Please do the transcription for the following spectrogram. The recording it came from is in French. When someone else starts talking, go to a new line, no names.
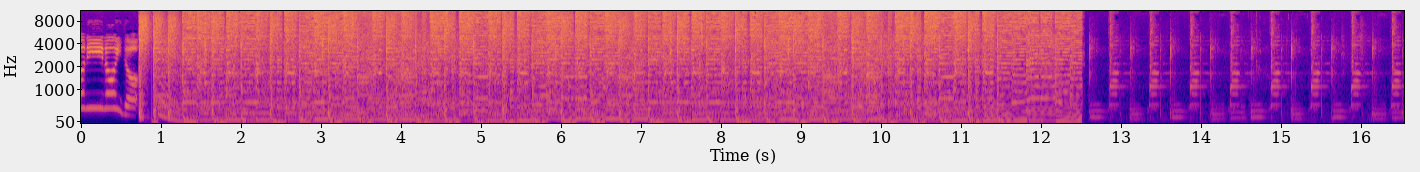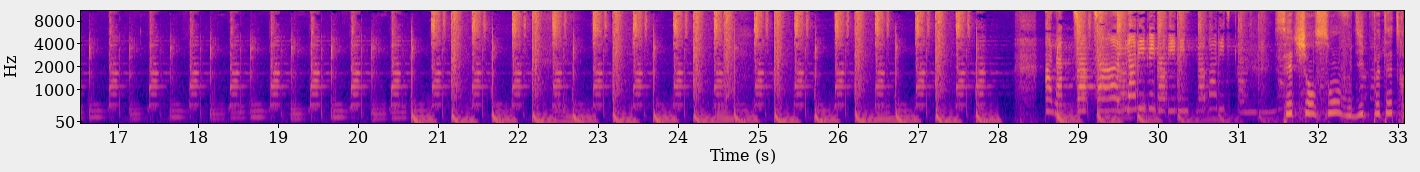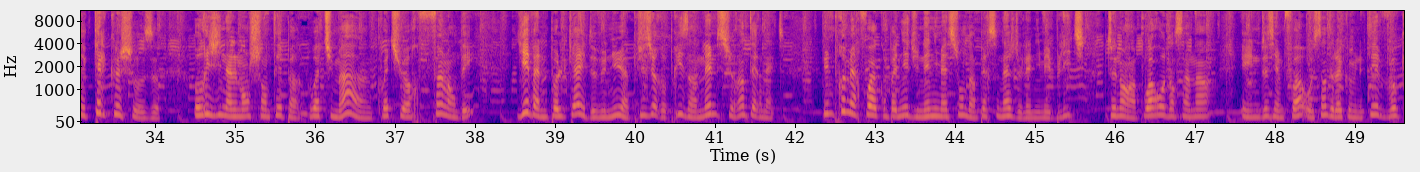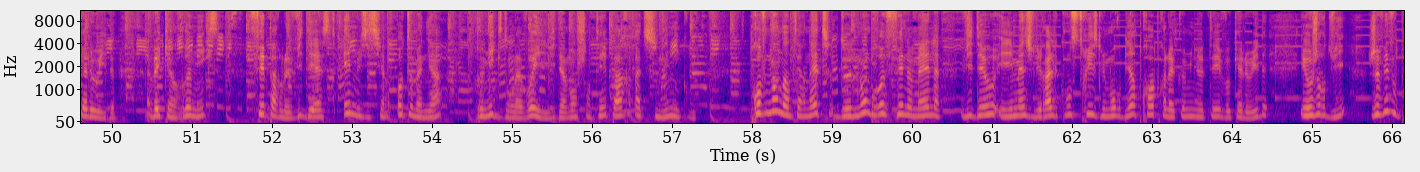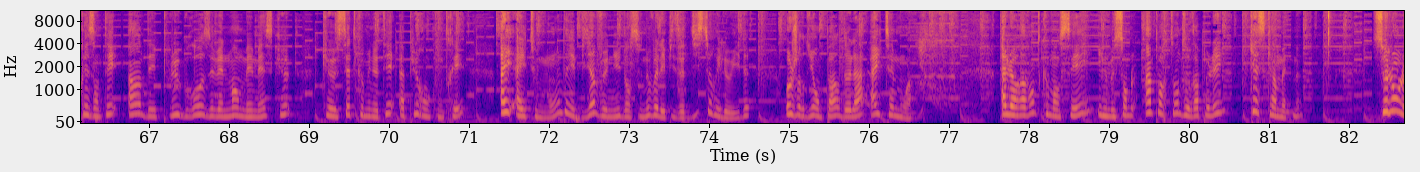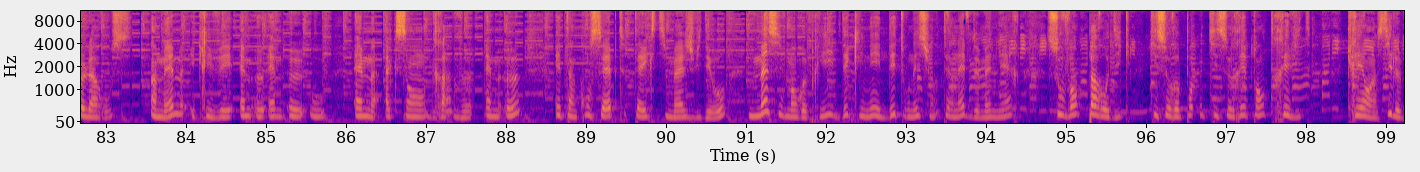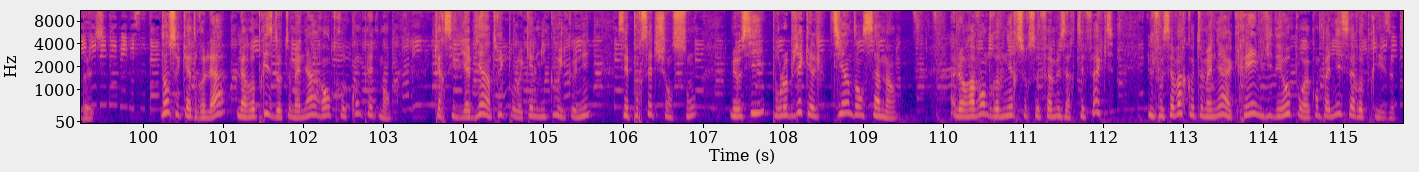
ストリーロイド。
Cette chanson vous dit peut-être quelque chose. Originalement chantée par Watuma, un quatuor finlandais, Yevan Polka est devenu à plusieurs reprises un mème sur internet. Une première fois accompagnée d'une animation d'un personnage de l'anime Bleach tenant un poireau dans sa main et une deuxième fois au sein de la communauté Vocaloid, avec un remix fait par le vidéaste et musicien Automania, remix dont la voix est évidemment chantée par Hatsune Miku. Provenant d'Internet, de nombreux phénomènes, vidéos et images virales construisent l'humour bien propre à la communauté Vocaloid. Et aujourd'hui, je vais vous présenter un des plus gros événements mémesques que cette communauté a pu rencontrer. Hi hi tout le monde et bienvenue dans ce nouvel épisode d'Historyloid. Aujourd'hui, on parle de la Item War. Alors avant de commencer, il me semble important de rappeler qu'est-ce qu'un mème? Selon le Larousse, un mème, écrivez M-E-M-E -E ou M accent grave ME est un concept, texte, image, vidéo, massivement repris, décliné et détourné sur Internet de manière souvent parodique qui se, qui se répand très vite, créant ainsi le buzz. Dans ce cadre-là, la reprise d'Automania rentre complètement, car s'il y a bien un truc pour lequel Miku est connu, c'est pour cette chanson, mais aussi pour l'objet qu'elle tient dans sa main. Alors avant de revenir sur ce fameux artefact, il faut savoir qu'Automania a créé une vidéo pour accompagner sa reprise.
